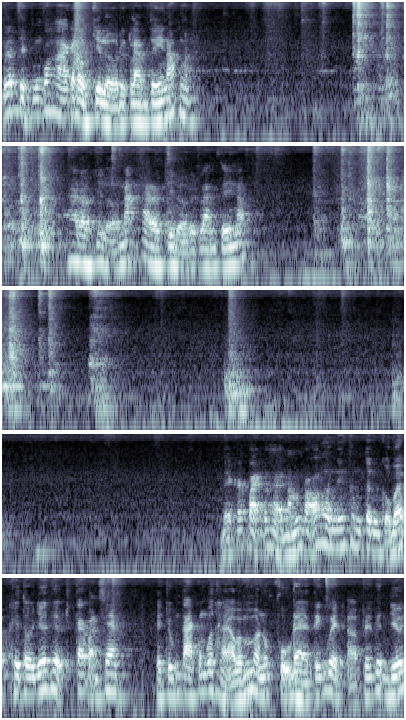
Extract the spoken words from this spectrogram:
Bếp thì cũng có hai cái đầu chia lửa được làm từ inox này hai đầu chia lửa, nắp hai đầu chia lửa được làm từ nắp. Để các bạn có thể nắm rõ hơn những thông tin của bếp khi tôi giới thiệu cho các bạn xem, thì chúng ta cũng có thể bấm vào nút phụ đề tiếng Việt ở phía bên dưới.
